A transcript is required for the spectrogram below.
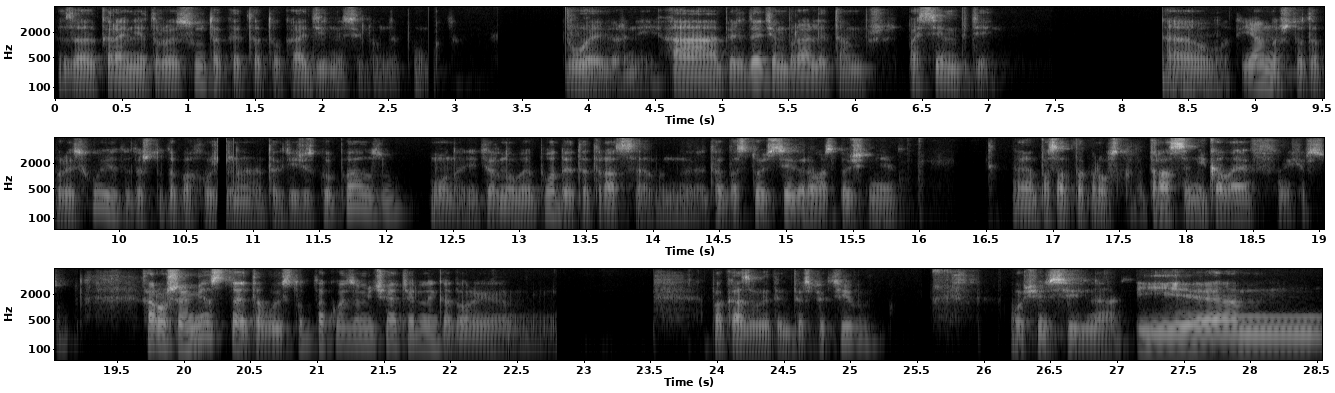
за крайние трое суток это только один населенный пункт. Двое, вернее. А перед этим брали там по 7 в день. Mm-hmm. Вот. Явно что-то происходит, это что-то похоже на тактическую паузу. Вон они, терновые поды, это трасса, это восточь, северо-восточнее э, посад Покровского, трасса Николаев-Херсон. Хорошее место, это выступ такой замечательный, который показывает им перспективы очень сильно. И, эм,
